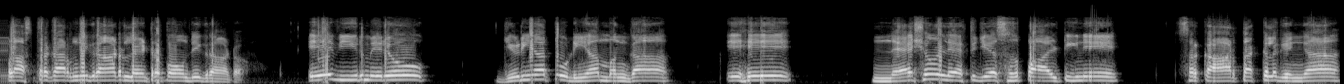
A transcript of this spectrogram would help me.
ਪਲਾਸਟਰ ਕਰਨ ਦੀ ਗ੍ਰਾਂਟ, ਲੈਂਟਰ ਪਾਉਣ ਦੀ ਗ੍ਰਾਂਟ। ਇਹ ਵੀਰ ਮੇਰਿਓ, ਜਿਹੜੀਆਂ ਤੁਹਾਡੀਆਂ ਮੰਗਾਂ, ਇਹ ਨੈਸ਼ਨਲ ਲਿਸਟ ਜਿਸ ਪਾਰਟੀ ਨੇ ਸਰਕਾਰ ਤੱਕ ਲਗਾਈਆਂ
